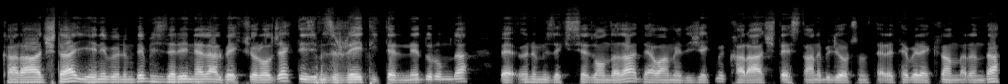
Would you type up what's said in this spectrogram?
Kara Ağaç'ta yeni bölümde bizleri neler bekliyor olacak? Dizimizin reytingleri ne durumda? Ve önümüzdeki sezonda da devam edecek mi? Kara Ağaç Destanı biliyorsunuz TRT1 ekranlarında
